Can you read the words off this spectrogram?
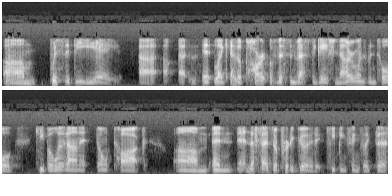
um, with the DEA, uh, uh, it, like as a part of this investigation. Now, everyone's been told keep a lid on it, don't talk. Um, and, and the feds are pretty good at keeping things like this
